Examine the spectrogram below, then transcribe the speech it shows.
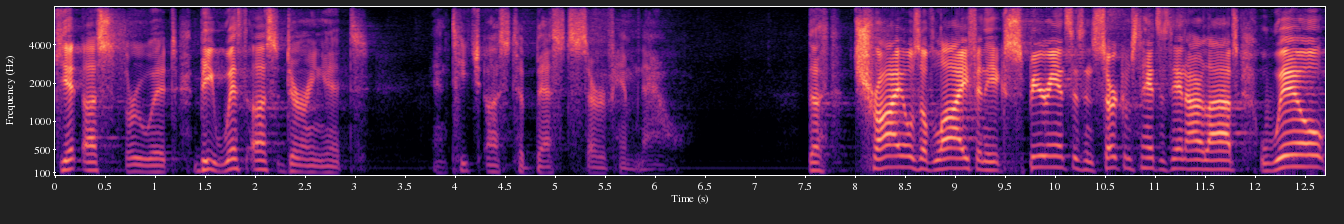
get us through it, be with us during it, and teach us to best serve Him now. The trials of life and the experiences and circumstances in our lives will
